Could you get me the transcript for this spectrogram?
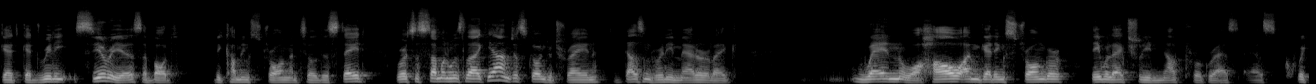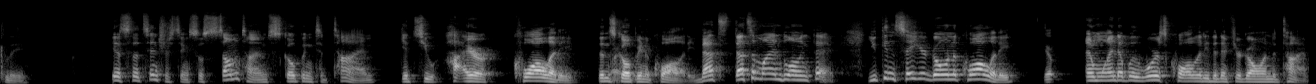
get get really serious about becoming strong until this date. Versus someone who's like, yeah, I'm just going to train. It doesn't really matter like when or how I'm getting stronger. They will actually not progress as quickly. Yes, that's interesting. So sometimes scoping to time gets you higher quality than Right. scoping to quality. That's that's a mind-blowing thing. You can say you're going to quality Yep. and wind up with worse quality than if you're going to time.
